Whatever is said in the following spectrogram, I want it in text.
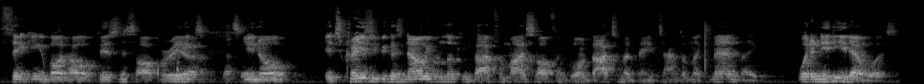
thinking about how a business operates. Yeah, you know, it's crazy because now even looking back for myself and going back to my bank times, I'm like, man, like what an idiot I was.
